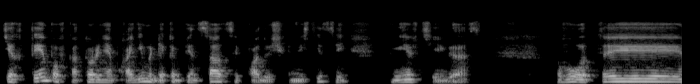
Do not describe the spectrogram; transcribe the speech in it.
тех темпов, которые необходимы для компенсации падающих инвестиций в нефть и газ. Вот. И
